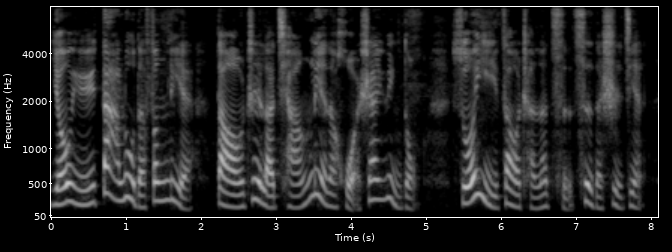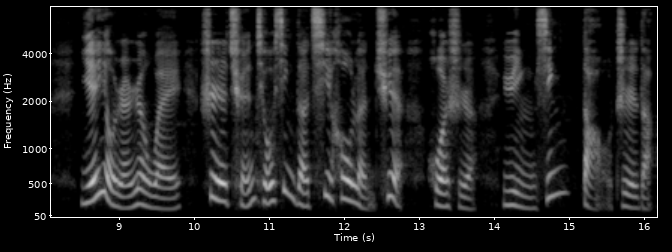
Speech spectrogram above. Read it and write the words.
由于大陆的分裂。导致了强烈的火山运动，所以造成了此次的事件。也有人认为是全球性的气候冷却或是陨星导致的。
